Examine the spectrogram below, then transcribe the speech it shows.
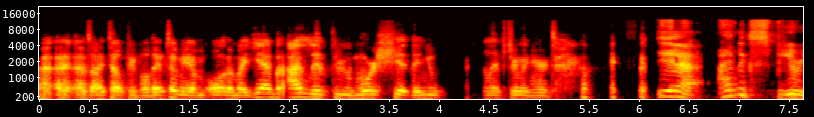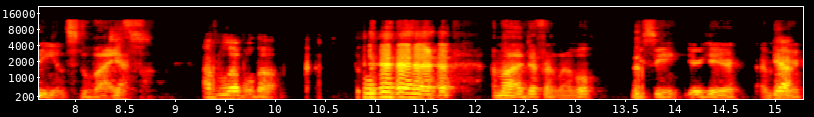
As I tell people, they tell me I'm old. I'm like, yeah, but I lived through more shit than you lived through in your entire life. yeah, I've experienced life. Yes. I've leveled up. I'm on a different level. You see, you're here. I'm Yeah. here.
